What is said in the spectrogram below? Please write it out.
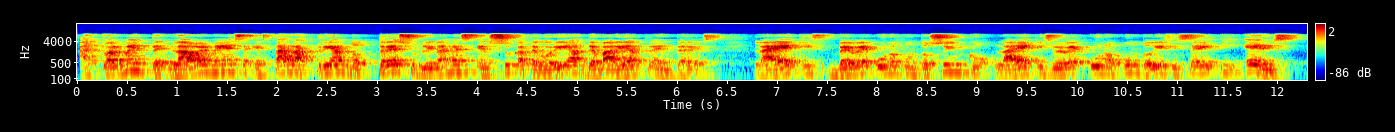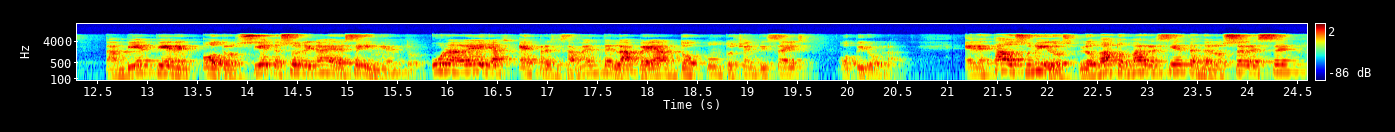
Actualmente la OMS está rastreando tres sublinajes en su categoría de variante de interés. La XBB 1.5, la XBB 1.16 y ERIS. También tienen otros siete sublinajes de seguimiento. Una de ellas es precisamente la BA 2.86 o pirola. En Estados Unidos, los datos más recientes de los CDC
